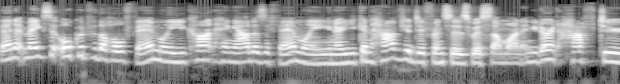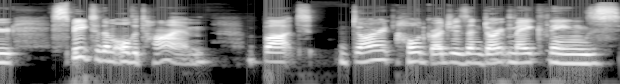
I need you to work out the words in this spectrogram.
then it makes it awkward for the whole family. You can't hang out as a family. You know, you can have your differences with someone and you don't have to speak to them all the time, but don't hold grudges and don't make things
